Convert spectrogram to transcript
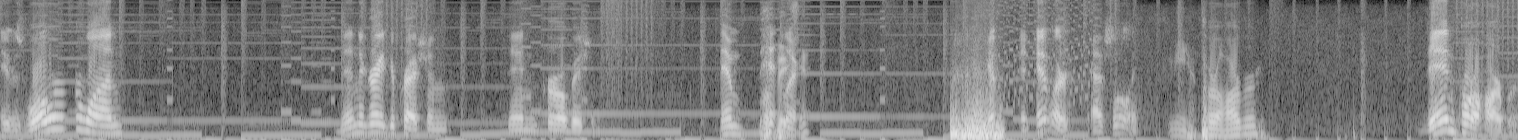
It was World War One, then the Great Depression, then Prohibition. then Hitler. Yep, and Hitler, absolutely. You mean Pearl Harbor? Then Pearl Harbor.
